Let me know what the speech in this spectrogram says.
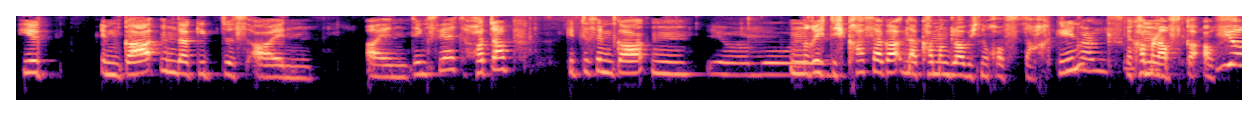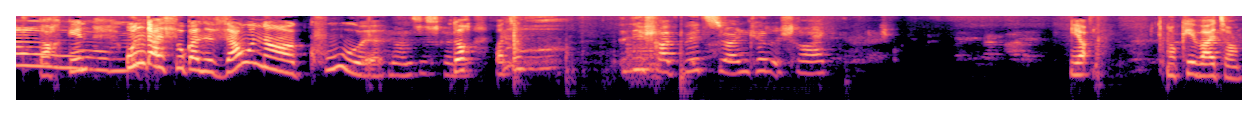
Hier im Garten, da gibt es ein. Ein Dingswert. Hot Up gibt es im Garten. Ja, Ein moin. richtig krasser Garten, da kann man, glaube ich, noch aufs Dach gehen. Ganz Da kann man aufs, aufs Jo. Dach gehen. Und da ist sogar eine Sauna. Cool. Nein, das ist kein Doch, warte. Die schreibt, willst du einen Kette schreibt? Ja. Okay, weiter.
